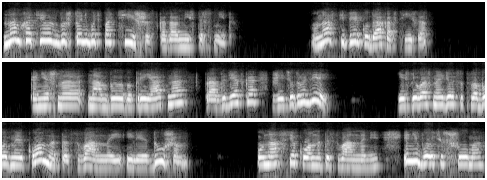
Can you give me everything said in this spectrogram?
«Нам хотелось бы что-нибудь потише», — сказал мистер Смит. «У нас теперь куда как тихо». «Конечно, нам было бы приятно, правда, детка, жить у друзей. Если у вас найдется свободная комната с ванной или душем...» «У нас все комнаты с ваннами, и не бойтесь шума.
